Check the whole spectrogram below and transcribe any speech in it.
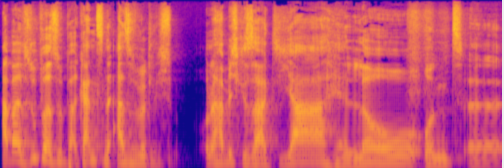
Aber super, super, ganz nett, also wirklich. Und dann habe ich gesagt, ja, hello und äh,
